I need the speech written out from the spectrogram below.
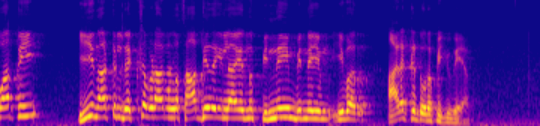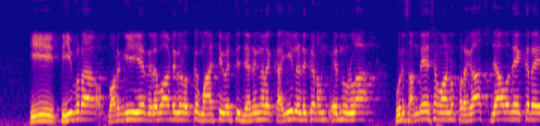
പാർട്ടി ഈ നാട്ടിൽ രക്ഷപ്പെടാനുള്ള സാധ്യതയില്ല എന്ന് പിന്നെയും പിന്നെയും ഇവർ അരക്കെട്ടുറപ്പിക്കുകയാണ് ഈ തീവ്ര വർഗീയ നിലപാടുകളൊക്കെ മാറ്റിവെച്ച് ജനങ്ങളെ കയ്യിലെടുക്കണം എന്നുള്ള ഒരു സന്ദേശമാണ് പ്രകാശ് ജാവദേക്കറെ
